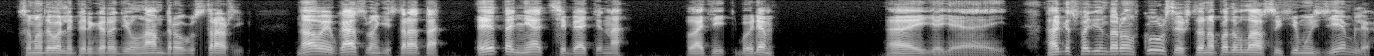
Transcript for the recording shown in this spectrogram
— самодовольно перегородил нам дорогу стражник. «Новый указ магистрата. Это не от себятина. Платить будем?» Ай-яй-яй. А господин барон в курсе, что на подвластных ему землях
